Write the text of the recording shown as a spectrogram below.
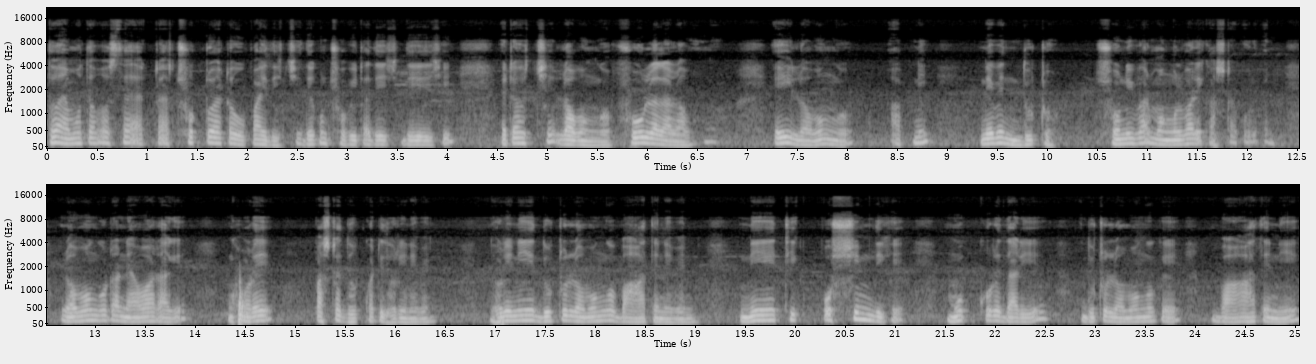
তো এমত অবস্থায় একটা ছোট্ট একটা উপায় দিচ্ছি। দেখুন ছবিটা দিয়ে দিয়েছি এটা হচ্ছে লবঙ্গ ফুলওয়ালা লবঙ্গ। এই লবঙ্গ আপনি নেবেন দুটো। শনিবার, মঙ্গলবার এই কাজটা করবেন। লবঙ্গটা নেওয়ার আগে ঘরে পাঁচটা ধূপকাঠি ধরিয়ে নেবেন। ধরে নিয়ে দুটো লবঙ্গ বাঁ হাতে নেবেন। নিয়ে ঠিক পশ্চিম দিকে মুখ করে দাঁড়িয়ে দুটো লবঙ্গকে বাঁ হাতে নিয়ে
